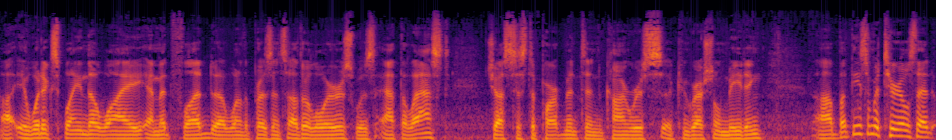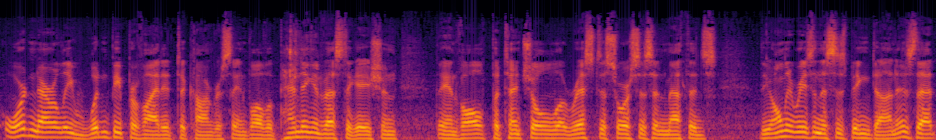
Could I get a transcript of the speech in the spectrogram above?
Uh, it would explain, though, why Emmett Flood, uh, one of the president's other lawyers, was at the last Justice Department and Congress uh, congressional meeting. Uh, but these are materials that ordinarily wouldn't be provided to Congress. They involve a pending investigation. They involve potential uh, risk to sources and methods. The only reason this is being done is that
